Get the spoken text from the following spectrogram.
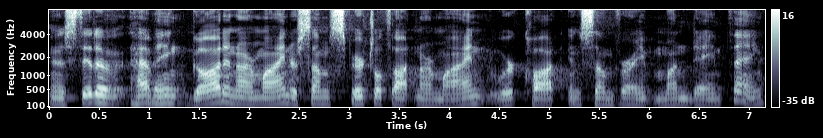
instead of having God in our mind or some spiritual thought in our mind, we're caught in some very mundane thing.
